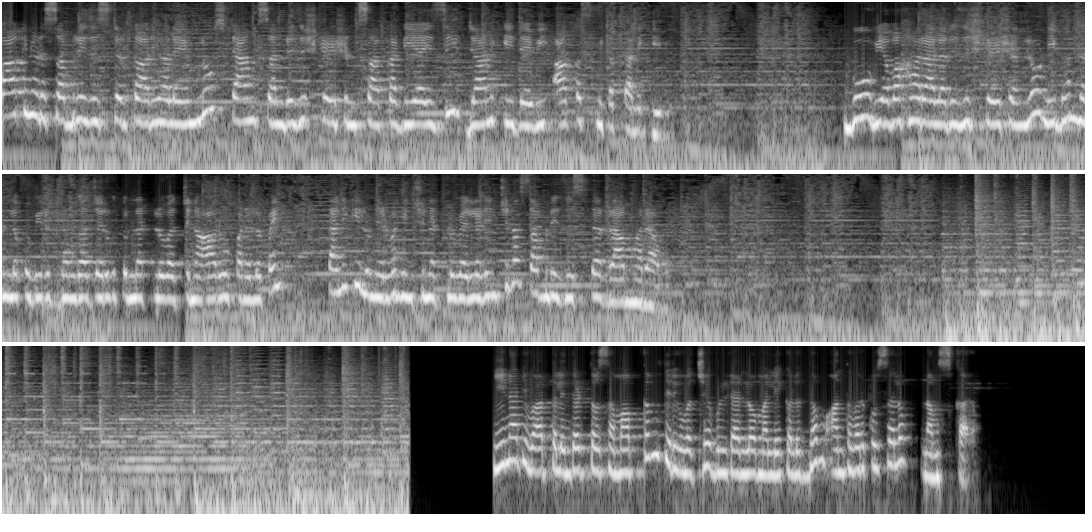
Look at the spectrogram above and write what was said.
Kakinada sub register కార్యాలయంలో స్టాంప్స్ అండ్ రిజిస్ట్రేషన్ శాఖ డిఐజీ జానకీదేవి ఆకస్మిక తనిఖీ. భూ వ్యవహారాల రిజిస్ట్రేషన్లో నిబంధనలకు విరుద్ధంగా జరుగుతున్నట్లు వచ్చిన ఆరోపణలపై తనిఖీలు నిర్వహించినట్లు వెల్లడించిన సబ్ రిజిస్టర్ రామారావు. ఈనాటి వార్తలు ఇంతటితో సమాప్తం. తిరిగి వచ్చే బులెటిన్లో మళ్ళీ కలుద్దాం. అంతవరకు సెలవు. నమస్కారం.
